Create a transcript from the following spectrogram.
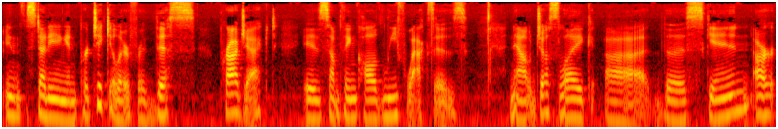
in studying in particular for this project is something called leaf waxes. Now, just like uh, the skin, our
